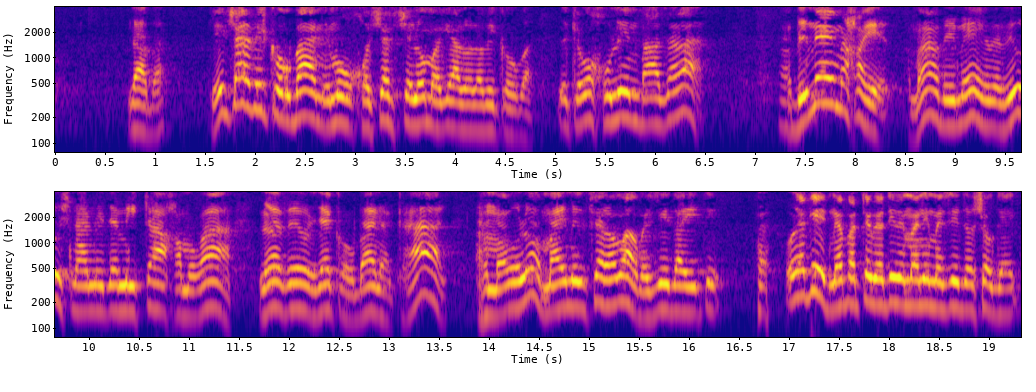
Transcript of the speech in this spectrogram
למה? כי אי אפשר להביא קורבן אם הוא חושב שלא מגיע לו להביא קורבן. זה כמו חולין בעזרה. רבי מאיר מחייב. אמר רבי מאיר, אם הביאו שניים לידי מיתה חמורה, לא יביאו לידי קורבן הקהל? אמרו לא, מה אם ירצה לומר, מזיד הייתי? הוא יגיד, מאיפה אתם יודעים אם אני מזיד או שוגג?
